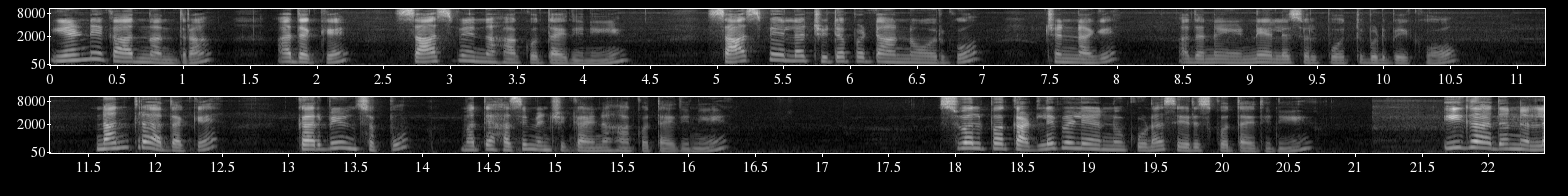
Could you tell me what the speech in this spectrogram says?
ಎಣ್ಣೆ ಕಾದ ನಂತರ ಅದಕ್ಕೆ ಸಾಸಿವೆಯನ್ನು ಹಾಕೋತಾ ಇದ್ದೀನಿ. ಸಾಸಿವೆ ಎಲ್ಲ ಚಿಟಪಟ ಅನ್ನೋವರೆಗೂ ಚೆನ್ನಾಗಿ ಅದನ್ನು ಎಣ್ಣೆಯಲ್ಲೇ ಸ್ವಲ್ಪ ಹೊತ್ತು ಬಿಡಬೇಕು. ನಂತರ ಅದಕ್ಕೆ ಕರಿಬೇವಿನ ಸೊಪ್ಪು ಮತ್ತು ಹಸಿಮೆಣ್ಸಿನ್ಕಾಯಿನ ಹಾಕೋತಾ ಇದ್ದೀನಿ. ಸ್ವಲ್ಪ ಕಡಲೆಬೇಳೆಯನ್ನು ಕೂಡ ಸೇರಿಸ್ಕೋತಾ ಇದ್ದೀನಿ. ಈಗ ಅದನ್ನೆಲ್ಲ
